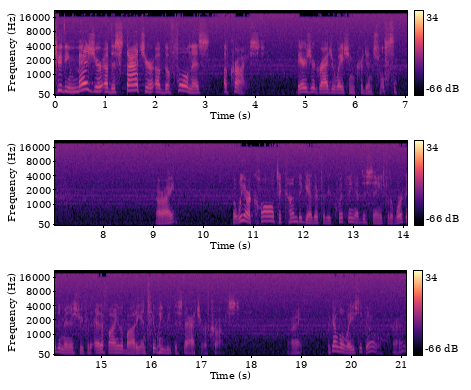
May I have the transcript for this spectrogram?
to the measure of the stature of the fullness of Christ. There's your graduation credentials. All right? But we are called to come together for the equipping of the saints, for the work of the ministry, for the edifying of the body until we meet the stature of Christ. All right? We've got a little ways to go, right?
